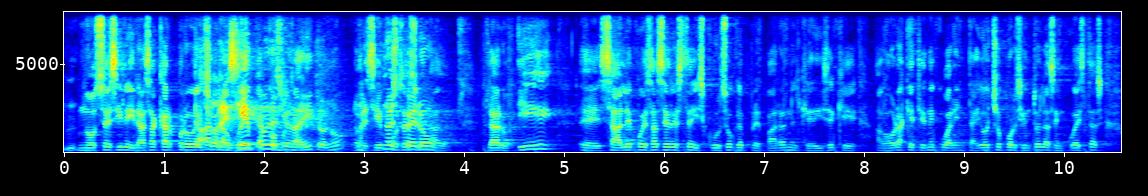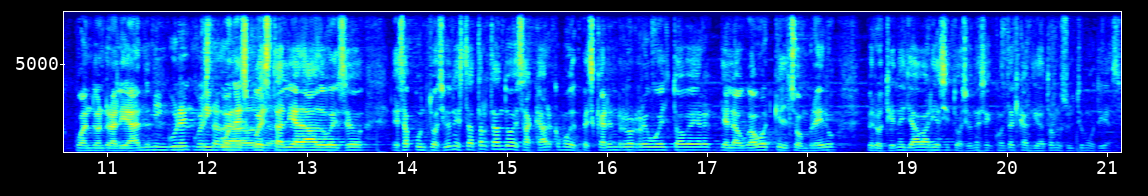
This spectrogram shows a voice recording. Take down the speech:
no sé si le irá a sacar provecho Ah, a la recién tal. posesionadito, ¿no? Recién No espero. Claro, y eh, sale pues a hacer este discurso que preparan, el que dice que ahora que tiene 48% de las encuestas, cuando en realidad Ninguna encuesta ninguna le ha dado encuesta esa- le ha dado eso, esa puntuación, está tratando de sacar como de pescar en río revuelto a ver del ahogado que el sombrero, pero tiene ya varias situaciones en contra del candidato en los últimos días.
